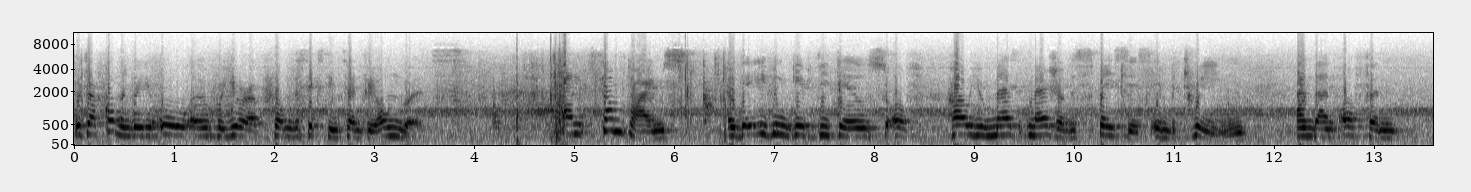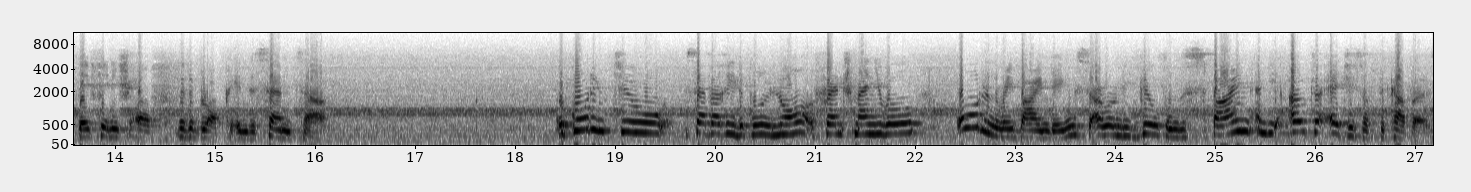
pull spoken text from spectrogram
which are common really all over Europe from the 16th century onwards. And sometimes uh, they even give details of how you me- measure the spaces in between, and then often they finish off with a block in the center. According to Savary de Bruslons, a French manual, ordinary bindings are only gilt on the spine and the outer edges of the covers.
